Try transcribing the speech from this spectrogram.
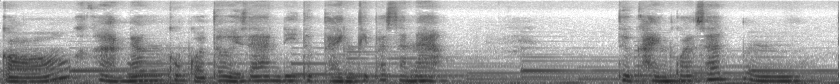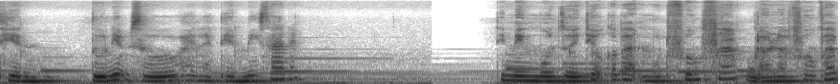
có khả năng, không có thời gian đi thực hành vipassana, thực hành quan sát ừ, thiền tứ niệm xứ hay là thiền minh sát ấy, thì mình muốn giới thiệu các bạn một phương pháp, đó là phương pháp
